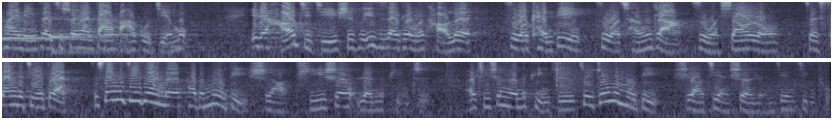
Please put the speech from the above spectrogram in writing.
常欢迎您再次收看《大法古》节目。因为好几集，师傅一直在跟我们讨论自我肯定、自我成长、自我消融这三个阶段。这三个阶段呢，它的目的是要提升人的品质，而提升人的品质，最终的目的是要建设人间净土。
